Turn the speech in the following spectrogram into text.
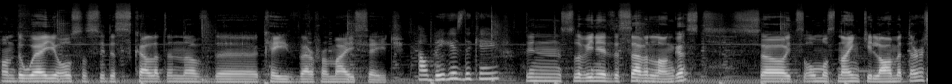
On the way, you also see the skeleton of the cave bear from Ice Age. How big is the cave? In Slovenia, it's the seventh longest so it's almost 9 kilometers,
